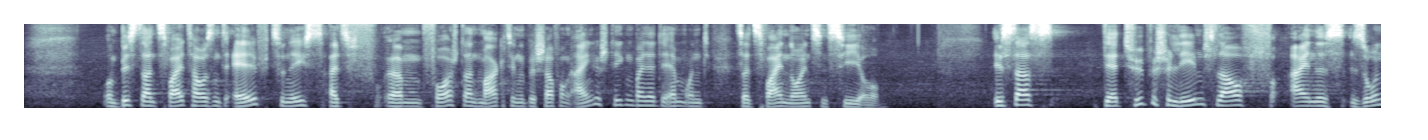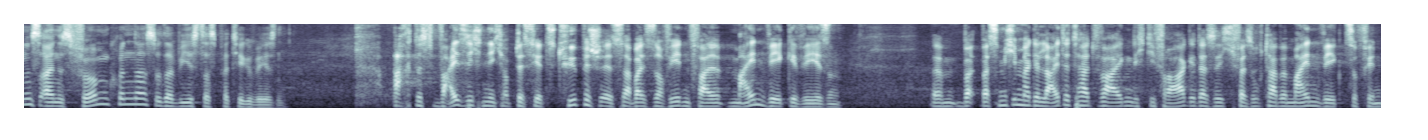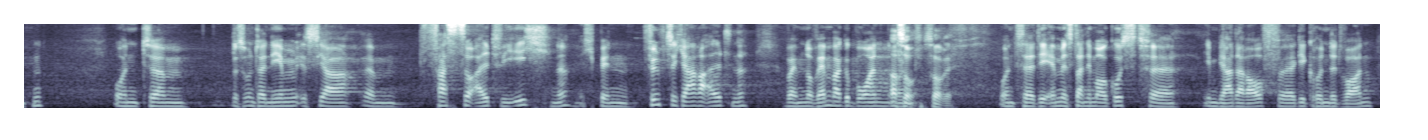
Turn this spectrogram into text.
und bist dann 2011 zunächst als ähm, Vorstand Marketing und Beschaffung eingestiegen bei der DM und seit 2019 CEO. Ist das der typische Lebenslauf eines Sohnes eines Firmengründers oder wie ist das bei dir gewesen? Ach, das weiß ich nicht, ob das jetzt typisch ist, aber es ist auf jeden Fall mein Weg gewesen. Ähm, was mich immer geleitet hat, war eigentlich die Frage, dass ich versucht habe, meinen Weg zu finden. Und ähm, das Unternehmen ist ja ähm, fast so alt wie ich. Ne? Ich bin 50 Jahre alt, ne? aber im November geboren. Ach so, und, sorry. Und äh, DM ist dann im August äh, im Jahr darauf äh, gegründet worden.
